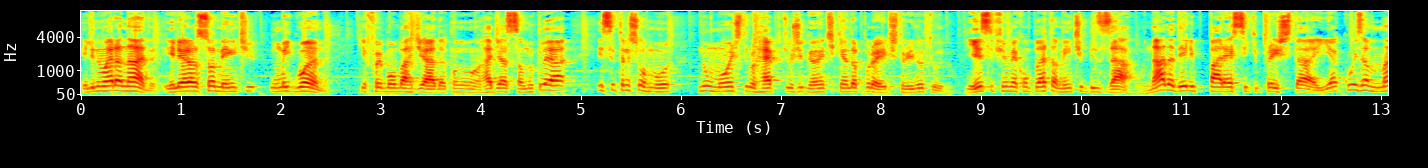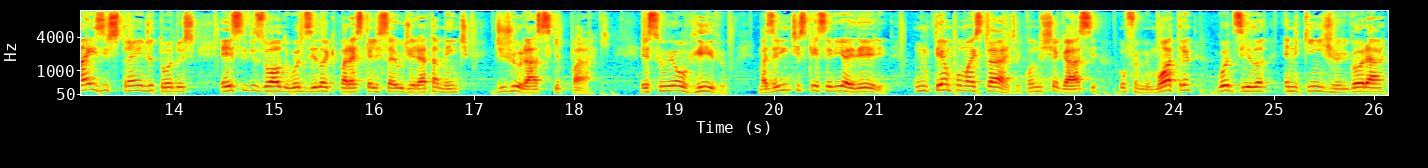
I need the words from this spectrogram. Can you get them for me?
ele não era nada, ele era somente uma iguana. Que foi bombardeada com radiação nuclear e se transformou num monstro réptil gigante que anda por aí destruindo tudo. E esse filme é completamente bizarro, nada dele parece que prestar, e a coisa mais estranha de todas é esse visual do Godzilla que parece que ele saiu diretamente de Jurassic Park. Esse filme é horrível, mas a gente esqueceria dele um tempo mais tarde, quando chegasse o filme Mothra, Godzilla and King Ghidorah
